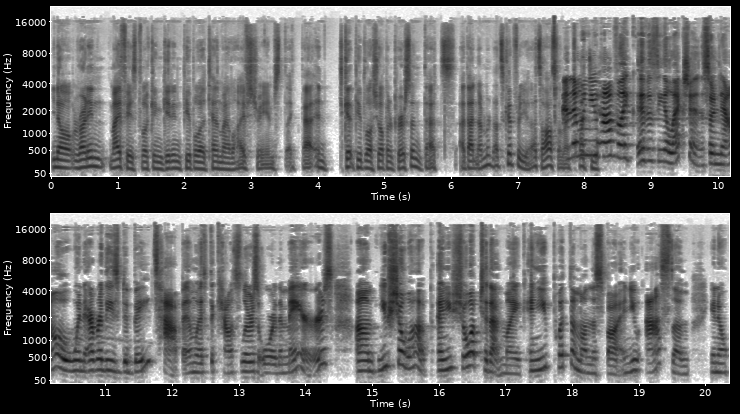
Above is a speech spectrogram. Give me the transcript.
you know, running my Facebook and getting people to attend my live streams like that and to get people to show up in person, that's at that number, that's good for you. That's awesome. And then when you have like it was the election. So now whenever these debates happen with the councilors or the mayors, um, you show up and you show up to that mic and you put them on the spot and you ask them, you know,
